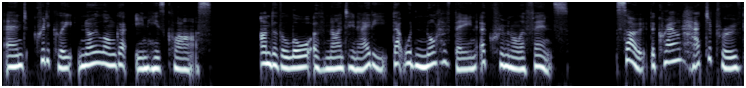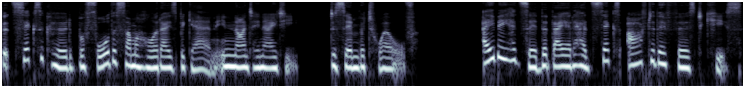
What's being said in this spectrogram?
and critically, no longer in his class. Under the law of 1980, that would not have been a criminal offence. So, the Crown had to prove that sex occurred before the summer holidays began in 1980, December 12. AB had said that they had had sex after their first kiss,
